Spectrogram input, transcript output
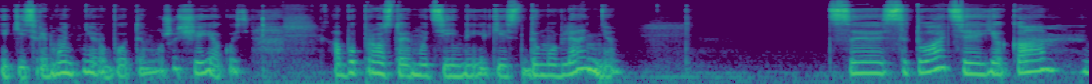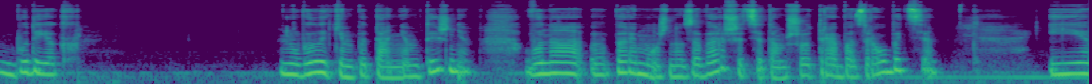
якісь ремонтні роботи, може ще якось або просто емоційне якесь домовляння. Це ситуація, яка буде як ну, великим питанням тижня. Вона е, переможно завершиться, там, що треба зробиться. І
